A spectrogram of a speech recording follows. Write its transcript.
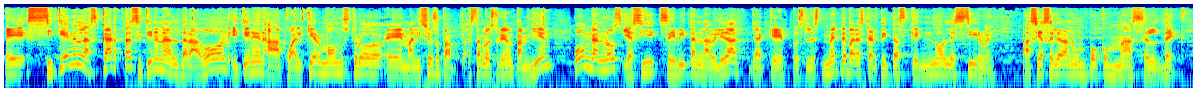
Eh, si tienen las cartas, si tienen al dragón y tienen a cualquier monstruo eh, malicioso para estarlo destruyendo también, pónganlos y así se evitan la habilidad, ya que pues les mete varias cartitas que no les sirven. Así aceleran un poco más el deck.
